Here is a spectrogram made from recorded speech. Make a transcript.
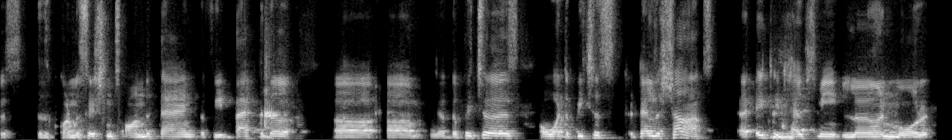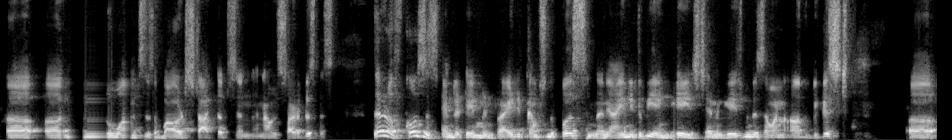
The conversations on the tank, the feedback to the uh, um, the pictures or what the pictures tell the sharks, uh, it, it, helps me learn more uh, uh, nuances about startups and, and how to start a business. Then, of course, it's entertainment, right? It comes from the person, and I need to be engaged. And engagement is one of the biggest uh,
